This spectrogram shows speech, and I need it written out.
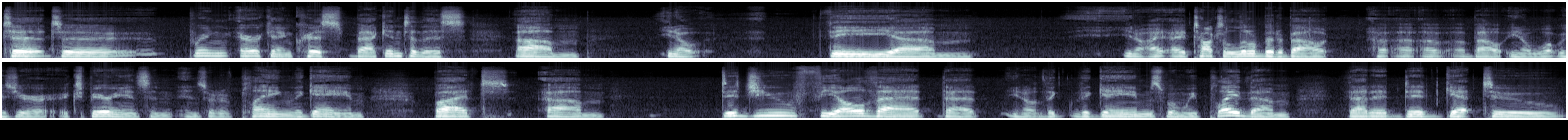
to to bring Erica and Chris back into this, um, you know, the um, you know, I, I, talked a little bit about uh, uh, uh, about you know what was your experience in, in sort of playing the game, but um, did you feel that that you know the the games when we played them that it did get to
